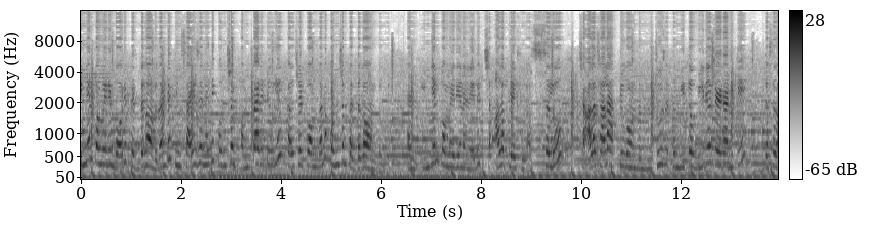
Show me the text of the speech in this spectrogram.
ఇండియన్ పొమేరియన్ బాడీ పెద్దగా ఉంటుంది. అంటే దీని సైజ్ అనేది కొంచెం కంపారిటివ్లీ కల్చర్డ్ ఫామ్ కన్నా కొంచెం పెద్దగా ఉంటుంది. అండ్ ఇండియన్ పొమేరియన్ అనేది చాలా ప్లేఫుల్ అస్సలు చాలా చాలా యాక్టివ్గా ఉంటుంది చూసి మీతో వీడియో చేయడానికి ఇది అసలు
